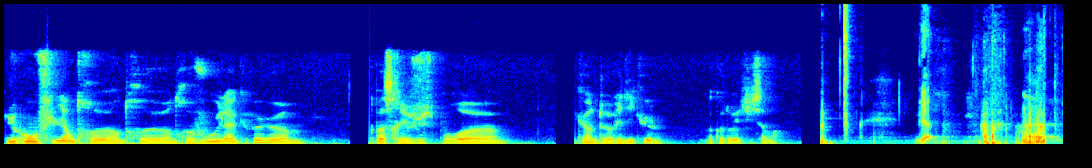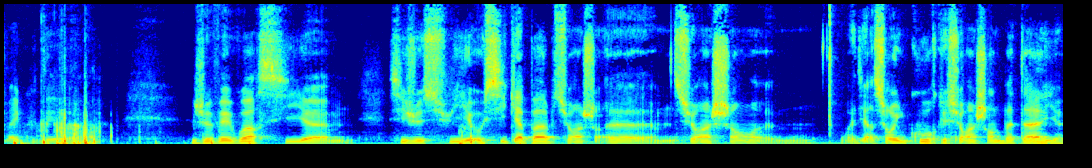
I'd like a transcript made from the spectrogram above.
du conflit entre, entre, entre vous et la grue. Passerez juste pour euh, quelqu'un de ridicule, à Kodoichi Sama. Bien. Euh, bah écoutez, euh, je vais voir si, euh, si je suis aussi capable sur un champ, euh, sur un champ euh, on va dire, sur une cour que sur un champ de bataille,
